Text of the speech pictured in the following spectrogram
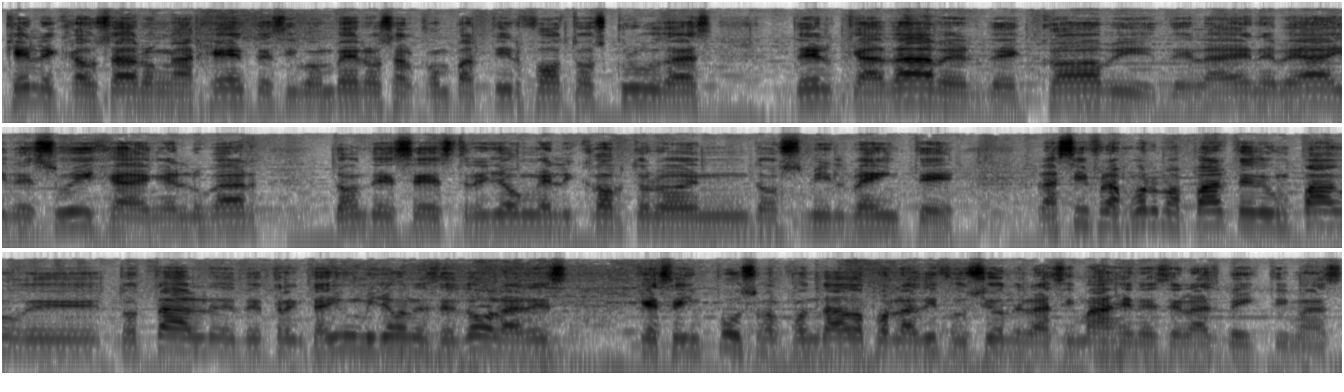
que le causaron agentes y bomberos al compartir fotos crudas del cadáver de Kobe de la NBA y de su hija en el lugar donde se estrelló un helicóptero en 2020. La cifra forma parte de un pago de total de 31 millones de dólares que se impuso al condado por la difusión de las imágenes de las víctimas.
